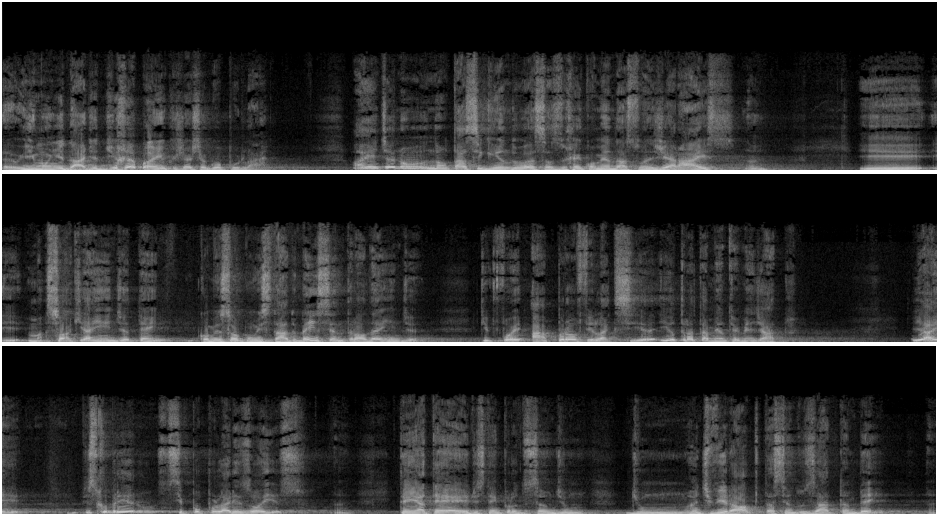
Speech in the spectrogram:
é imunidade de rebanho que já chegou por lá. A Índia não está seguindo essas recomendações gerais. Né? E, e, só que a Índia tem, começou com um estado bem central da Índia, que foi a profilaxia e o tratamento imediato. E aí descobriram, se popularizou isso. Né? Tem até, eles têm produção de um, de um antiviral que está sendo usado também. Né?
